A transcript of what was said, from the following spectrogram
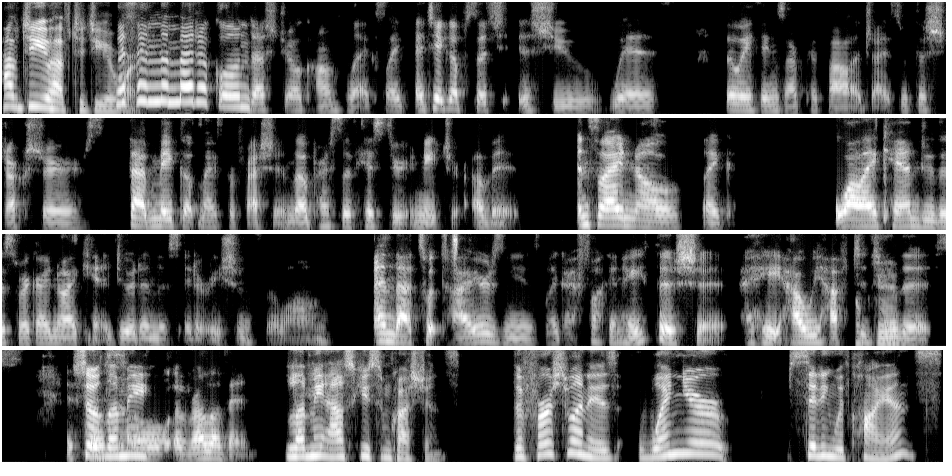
How do you have to do your within work? Within the medical industrial complex? Like I take up such issue with the way things are pathologized, with the structures that make up my profession, the oppressive history and nature of it. And so I know, like, while I can do this work, I know I can't do it in this iteration for long. And that's what tires me is like I fucking hate this shit. I hate how we have to okay. do this. It so let me so irrelevant. Let me ask you some questions. The first one is when you're sitting with clients,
